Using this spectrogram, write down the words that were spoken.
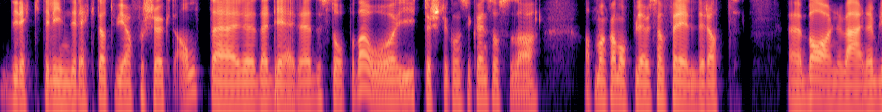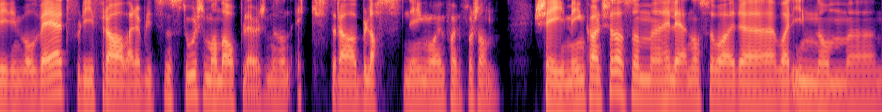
direkte eller indirekte at vi har forsøkt alt, det er, det er dere det står på, da, og i ytterste konsekvens også da at man kan oppleve som forelder at eh, barnevernet blir involvert fordi fraværet er blitt så stor, som man da opplever som en sånn ekstra belastning og en form for sånn shaming, kanskje, da, som Helene også var, eh, var innom eh,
